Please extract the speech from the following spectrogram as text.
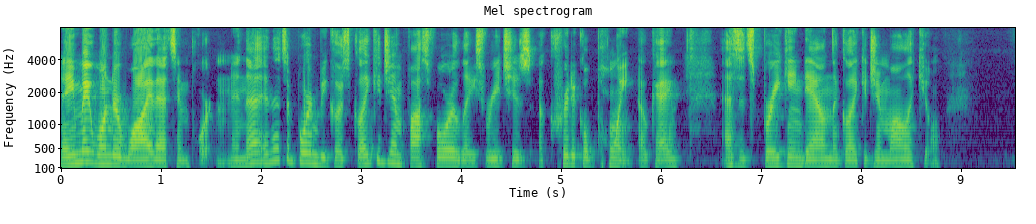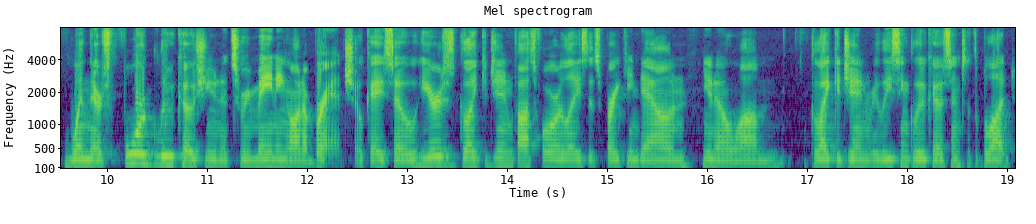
Now, you may wonder why that's important, and, that, and that's important because glycogen phosphorylase reaches a critical point, okay, as it's breaking down the glycogen molecule when there's four glucose units remaining on a branch. Okay, so here's glycogen phosphorylase. It's breaking down, you know, um, glycogen, releasing glucose into the blood.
